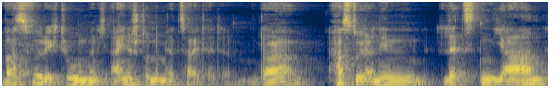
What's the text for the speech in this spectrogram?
was würde ich tun, wenn ich eine Stunde mehr Zeit hätte. Da hast du ja in den letzten Jahren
